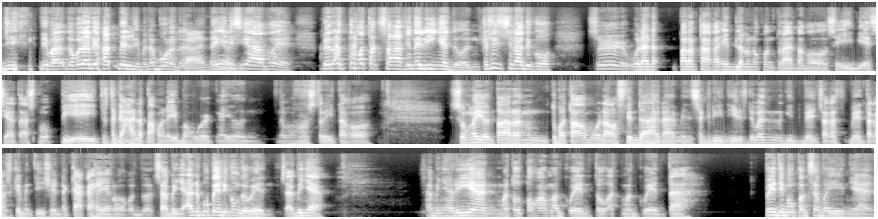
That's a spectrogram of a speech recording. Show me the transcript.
di ba? Wala na yung hotmail, di ba? Nabura na. Naiinis nga ako eh. Pero ang tumatak sa akin na linya doon, kasi sinabi ko, sir, wala na, parang kaka-end lang ng kontrata ko sa ABS yata as po PA. Tapos naghahanap ako ng ibang work ngayon. Na-frustrate ako. So ngayon, parang tumatao muna ako sa tindahan namin sa Green Hills. Di ba? Nag-benta ka, benta ka sa cementation, nagkakahero ako doon. Sabi niya, ano po pwede kong gawin? Sabi niya, sabi niya, Rian, matuto kang magkwento at magkwenta pwede mo pagsabayin yan.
